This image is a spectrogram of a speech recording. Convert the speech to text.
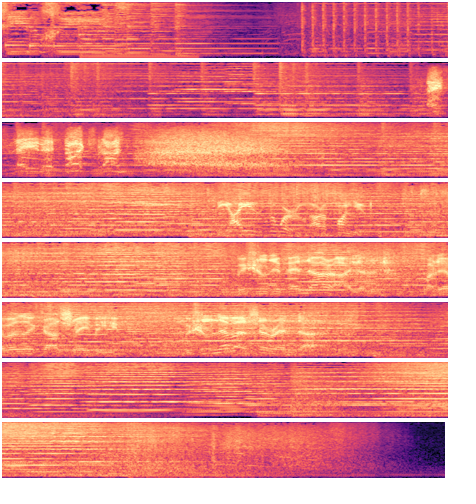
חינוכית. Es lebe Deutschland! The eyes of the world are upon you. We shall defend our island, whatever the cost may be. We shall never surrender.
